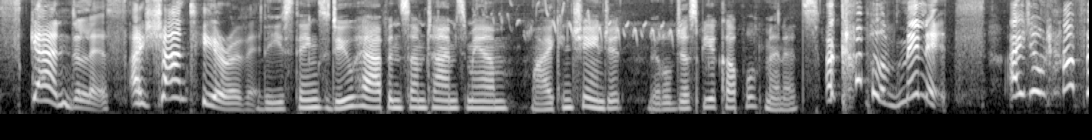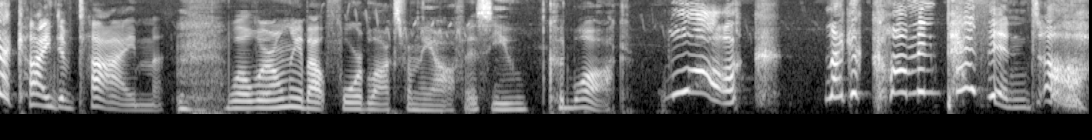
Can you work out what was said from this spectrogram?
Scandalous. I shan't hear of it. These things do happen sometimes, ma'am. I can change it. It'll just be a couple of minutes. A couple of minutes? I don't have that kind of time. well, we're only about four blocks from the office. You could walk. Walk? Like a common peasant? Oh,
